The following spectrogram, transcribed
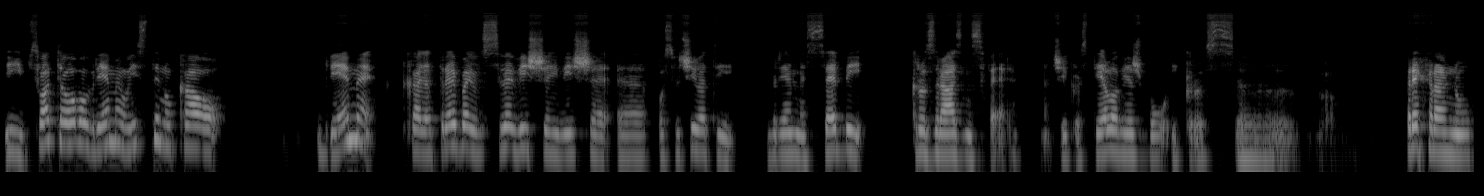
i shvate ovo vrijeme u istinu kao vrijeme kada trebaju sve više i više posvećivati vrijeme sebi kroz razne sfere. Znači kroz tjelovježbu i kroz prehranu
